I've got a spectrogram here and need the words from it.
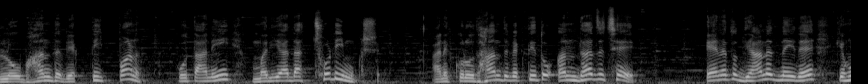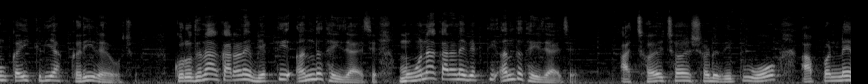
લોભાંધ વ્યક્તિ પણ પોતાની મર્યાદા છોડી મૂકશે. અને ક્રોધાંત વ્યક્તિ તો અંધ જ છે. એને તો ધ્યાન જ નહીં રહે કે હું કઈ ક્રિયા કરી રહ્યો છું. ક્રોધના કારણે વ્યક્તિ અંધ થઈ જાય છે. મોહના કારણે વ્યક્તિ અંધ થઈ જાય છે. આ છ છ ષડ રીપુઓ આપણને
